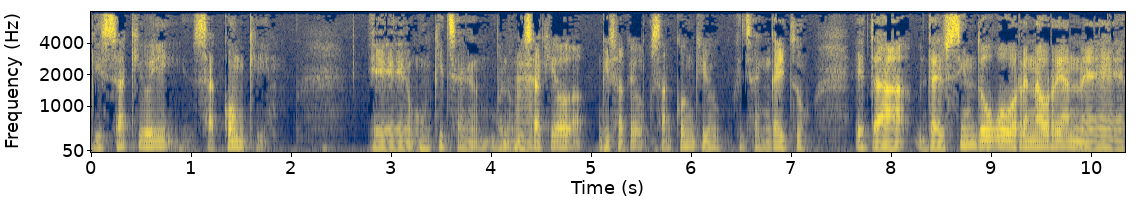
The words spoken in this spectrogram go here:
gizakioi sakonki e, unkitzen, bueno, hmm. gizakio, gizakio sakonki unkitzen gaitu. Eta da ezin dugu horren aurrean e,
